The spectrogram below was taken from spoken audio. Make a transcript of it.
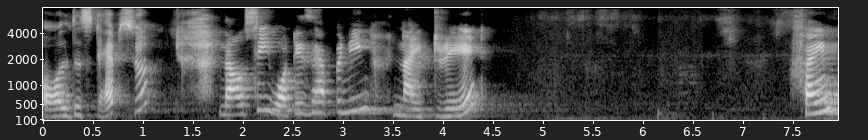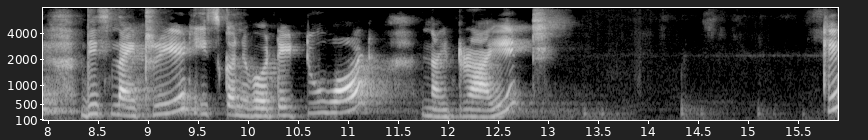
all the steps. Now see what is happening. Nitrate. Fine. This nitrate is converted to what? Nitrite Okay,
